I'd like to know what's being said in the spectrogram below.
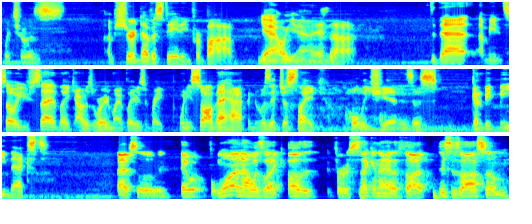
which was, I'm sure, devastating for Bob. Yeah. Oh yeah. And uh, did that? I mean, so you said like I was worried my blade was gonna break. When you saw that happen, was it just like, holy shit, is this gonna be me next? Absolutely. It, for one, I was like, oh, for a second, I had a thought, this is awesome.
